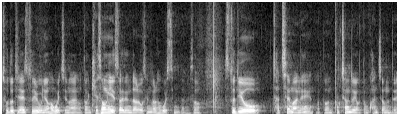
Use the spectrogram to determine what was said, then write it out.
저도 디자인 스튜디오를 운영하고 있지만 어떤 개성이 있어야 된다고 생각을 하고 있습니다. 그래서 스튜디오 자체만의 어떤 독창적인 어떤 관점들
